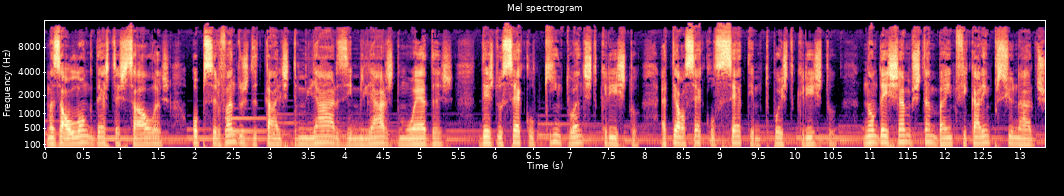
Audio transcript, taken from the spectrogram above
Mas ao longo destas salas, observando os detalhes de milhares e milhares de moedas, desde o século V a.C. até ao século VII Cristo, não deixamos também de ficar impressionados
